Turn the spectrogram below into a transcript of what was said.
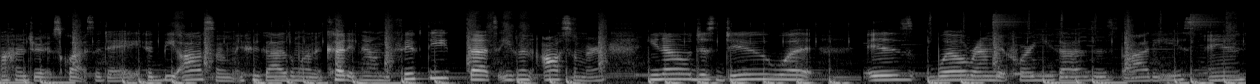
100 squats a day, it'd be awesome. If you guys want to cut it down to 50, that's even awesomer. You know, just do what is well rounded for you guys' bodies, and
